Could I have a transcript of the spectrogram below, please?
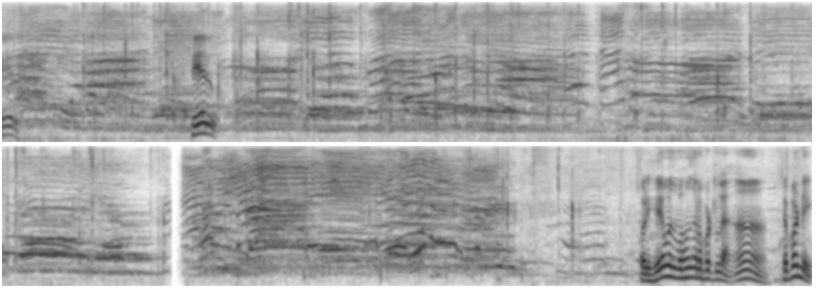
పేరు. పేరు. వాడు హేమంత్ మొహం కనపట్లే చెప్పండి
